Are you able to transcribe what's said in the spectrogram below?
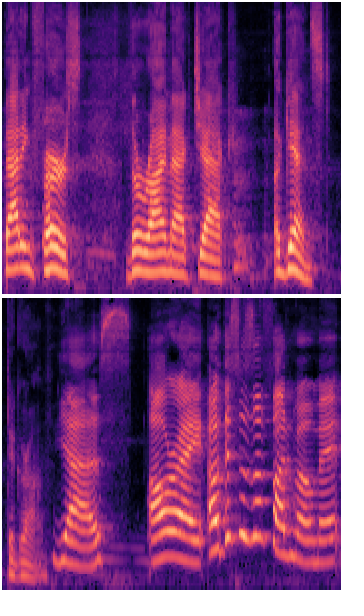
Batting first, the Rymac Jack against DeGrom. Yes. All right. Oh, this was a fun moment.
